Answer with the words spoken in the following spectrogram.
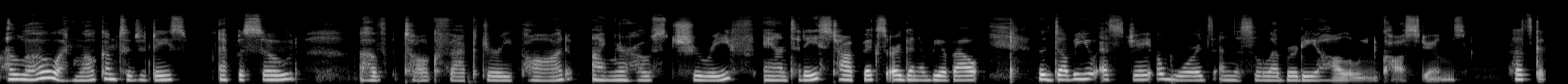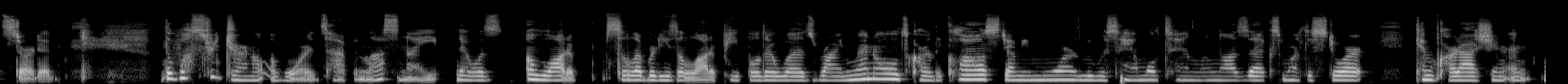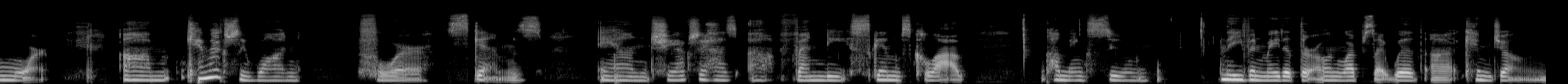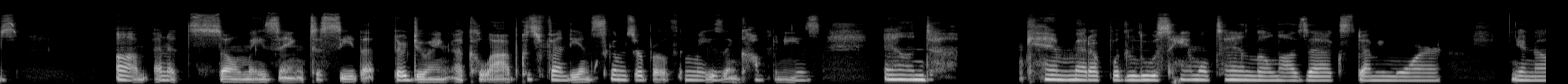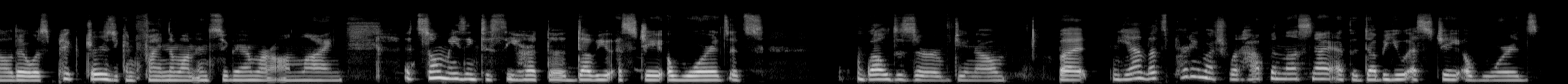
Hello, and welcome to today's episode of Talk Factory Pod. I'm your host, Sharif, and today's topics are going to be about the WSJ Awards and the celebrity Halloween costumes. Let's get started. The Wall Street Journal Awards happened last night. There was a lot of celebrities, a lot of people. There was Ryan Reynolds, Karlie Kloss, Demi Moore, Lewis Hamilton, Lil Nas X, Martha Stewart, Kim Kardashian, and more. Um, Kim actually won for Skims, and she actually has a Fendi Skims collab coming soon. They even made it their own website with uh, Kim Jones. Um, and it's so amazing to see that they're doing a collab because Fendi and Skims are both amazing companies. And Kim met up with Lewis Hamilton, Lil Nas X, Demi Moore. You know, there was pictures. You can find them on Instagram or online. It's so amazing to see her at the WSJ Awards. It's well deserved, you know. But yeah, that's pretty much what happened last night at the WSJ Awards.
